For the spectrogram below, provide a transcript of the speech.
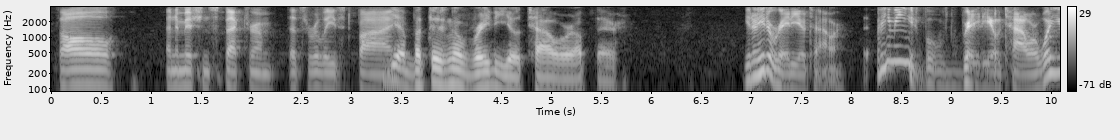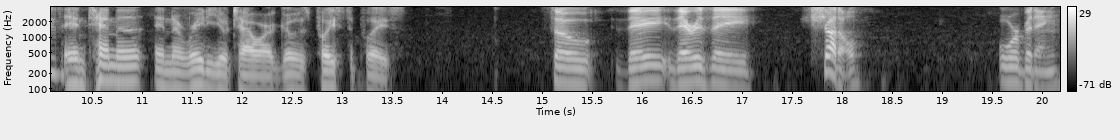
It's all an emission spectrum that's released by. Yeah, but there's no radio tower up there. You don't need a radio tower. What do you mean, radio tower? What do you. Antenna and a radio tower goes place to place. So they there is a shuttle orbiting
